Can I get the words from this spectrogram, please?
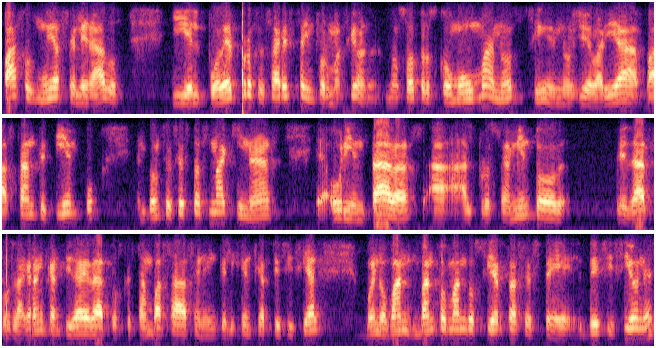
pasos muy acelerados y el poder procesar esta información, nosotros como humanos, sí, nos llevaría bastante tiempo. Entonces estas máquinas eh, orientadas al procesamiento de datos, la gran cantidad de datos que están basadas en inteligencia artificial, bueno, van, van tomando ciertas este, decisiones,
